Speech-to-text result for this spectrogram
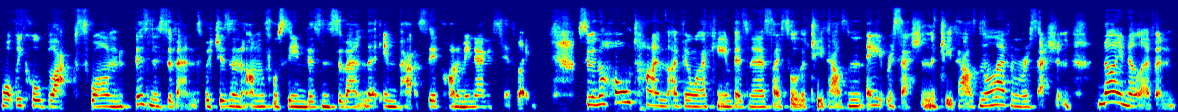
what we call black swan business events, which is an unforeseen business event that impacts the economy negatively. So, in the whole time that I've been working in business, I saw the 2008 recession, the 2011 recession, 9 11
